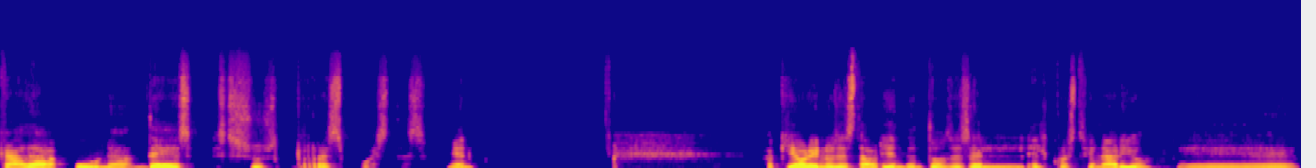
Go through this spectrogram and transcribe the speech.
cada una de sus respuestas. Bien. Aquí ahora nos está abriendo entonces el, cuestionario. Eh,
